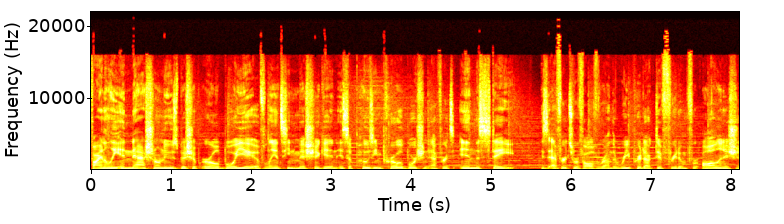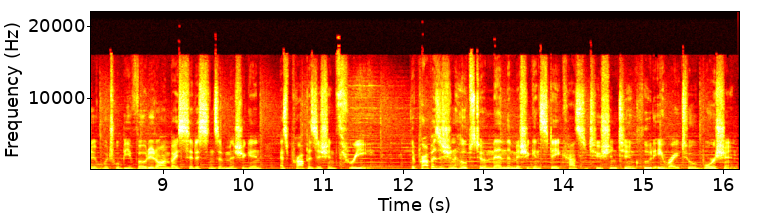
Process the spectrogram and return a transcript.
Finally, in national news, Bishop Earl Boyea of Lansing, Michigan is opposing pro abortion efforts in the state. His efforts revolve around the Reproductive Freedom for All initiative, which will be voted on by citizens of Michigan as Proposition 3. The proposition hopes to amend the Michigan state constitution to include a right to abortion.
